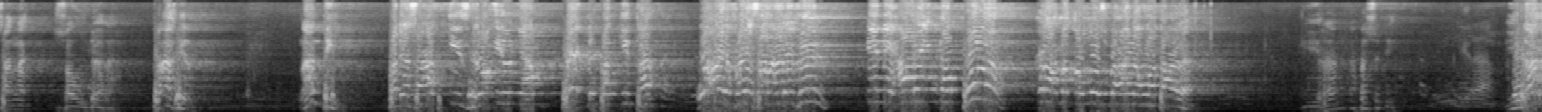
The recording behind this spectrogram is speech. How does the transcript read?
sanak saudara. Terakhir. Nanti pada saat Israel nyampe depan kita wahai Faisal Arifin ini hari engkau pulang ke rahmat Allah subhanahu wa ta'ala. Girang apa sedih? Girang. Girang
